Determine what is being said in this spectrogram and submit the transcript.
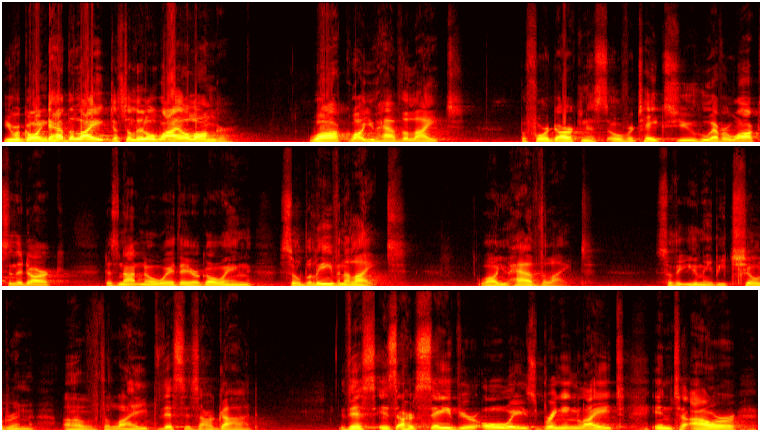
You are going to have the light just a little while longer. Walk while you have the light before darkness overtakes you. Whoever walks in the dark does not know where they are going, so believe in the light while you have the light, so that you may be children of the light. This is our God. This is our Savior, always bringing light into our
